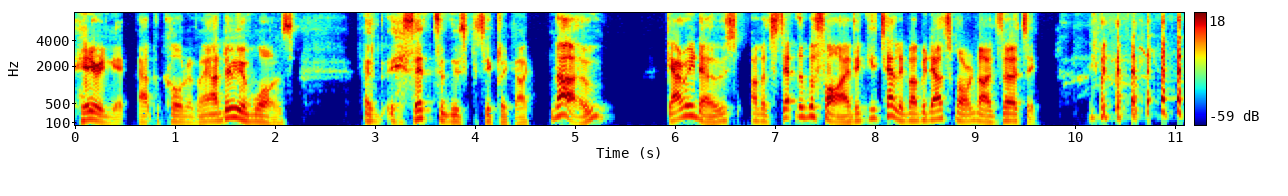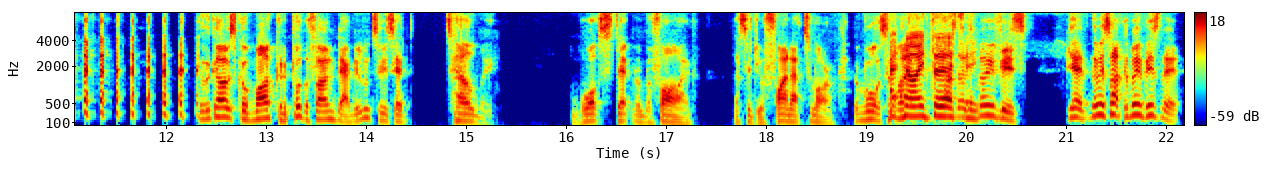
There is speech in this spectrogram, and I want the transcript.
hearing it at the corner of my I knew it was. And he said to this particular guy, No, Gary knows I'm at step number five. And you tell him I'll be down tomorrow at 9.30. the guy was called Michael. He put the phone down. He looked at me and said, Tell me, what's step number five? I said, you'll find out tomorrow. At nine thirty. Movies. Yeah, it's like a movie, isn't it?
